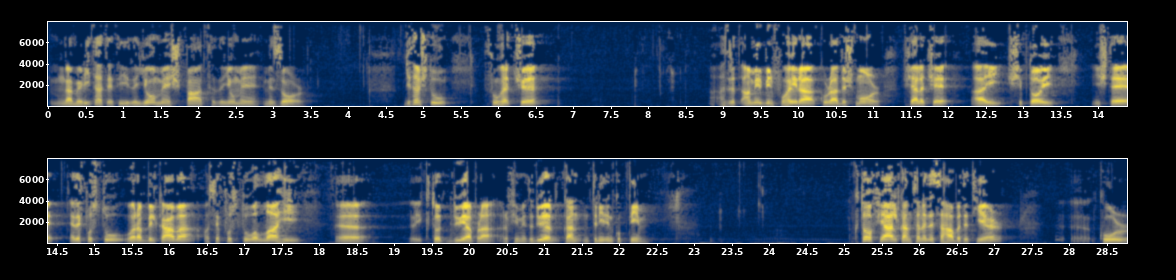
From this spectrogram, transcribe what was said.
nga meritat e tij dhe jo me shpatë dhe jo me me zor. Gjithashtu thuhet që Hazret Amir bin Fuhajra kur ra dëshmor, fjalët që ai shqiptoi ishte edhe fustu wa rabbil kaaba ose fustu wallahi këto të dyja pra rrëfime të dyja kanë të njëjtin kuptim këto fjalë kanë thënë edhe sahabët e tjerë kur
